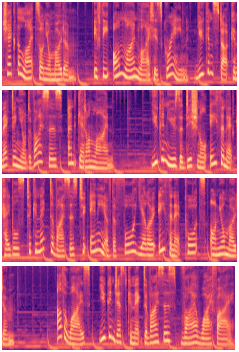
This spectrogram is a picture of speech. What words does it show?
Check the lights on your modem. If the online light is green, you can start connecting your devices and get online. You can use additional Ethernet cables to connect devices to any of the four yellow Ethernet ports on your modem. Otherwise, you can just connect devices via Wi-Fi.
